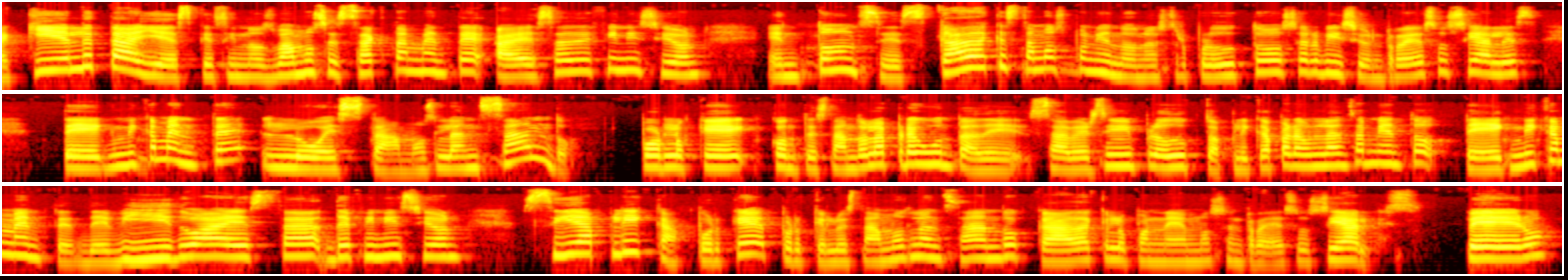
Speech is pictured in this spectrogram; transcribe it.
Aquí el detalle es que si nos vamos exactamente a esa definición, entonces cada que estamos poniendo nuestro producto o servicio en redes sociales, técnicamente lo estamos lanzando. Por lo que contestando la pregunta de saber si mi producto aplica para un lanzamiento, técnicamente, debido a esta definición, sí aplica. ¿Por qué? Porque lo estamos lanzando cada que lo ponemos en redes sociales. Pero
